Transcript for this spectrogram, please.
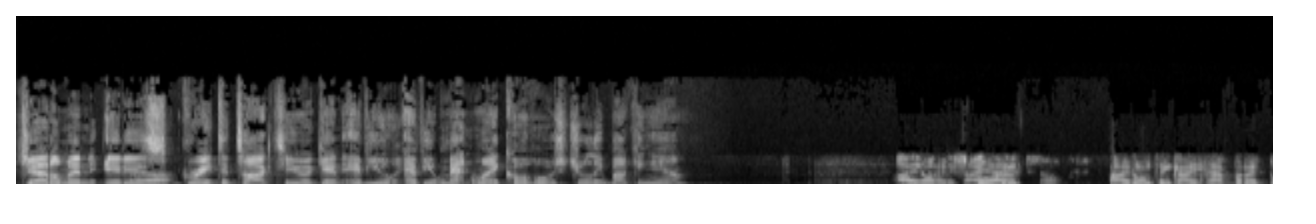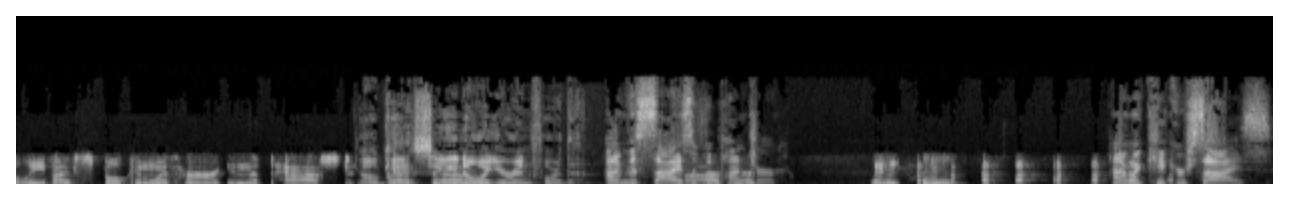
Gentlemen, it is uh. great to talk to you again. Have you have you met my co-host Julie Buckingham? I don't I've think I have. No? I don't think I have, but I believe I've spoken with her in the past. Okay, But, so you um, know what you're in for then. I'm the size of a punter. I'm a kicker size.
